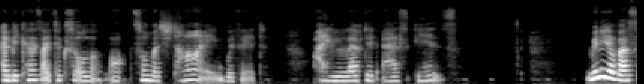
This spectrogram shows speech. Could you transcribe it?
And because I took so long, so much time with it, I left it as is. Many of us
